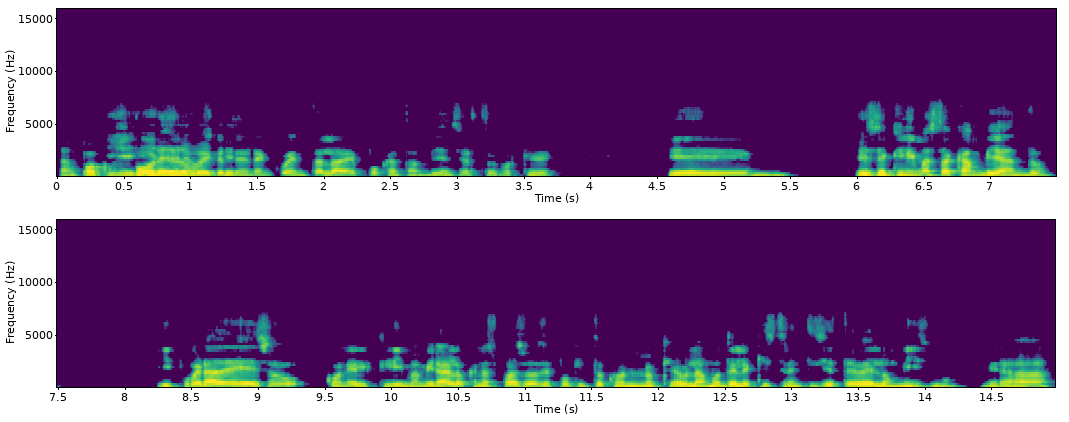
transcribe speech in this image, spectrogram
Tampoco. Y, Por eso tenemos que, tener en cuenta la época también, ¿cierto? Porque eh, ese clima está cambiando y fuera de eso, con el clima, mira lo que nos pasó hace poquito con lo que hablamos del X37B, lo mismo. Era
